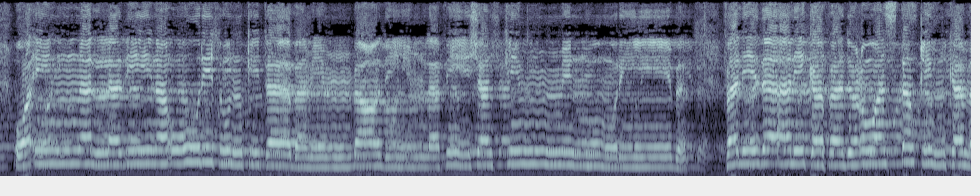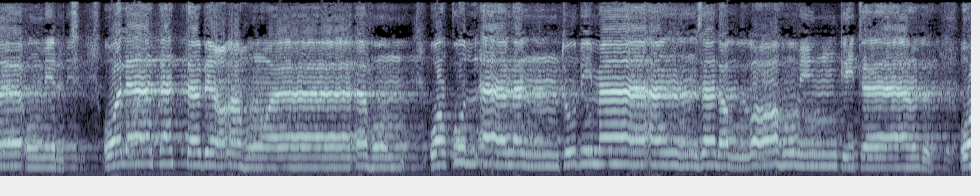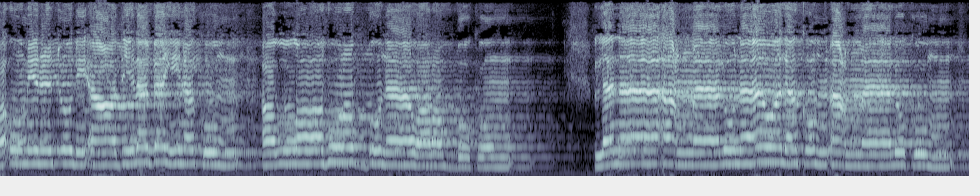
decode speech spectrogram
وإن الذين أورثوا الكتاب من بعدهم لفي شك منه مريب فلذلك فادع واستقم كما أمرت ولا تتبع أهواءهم وقل آمنت بما أنزل الله من كتاب وأمرت لأعدل بينكم الله ربنا وربكم لنا أعمالنا ولكم أعمالكم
